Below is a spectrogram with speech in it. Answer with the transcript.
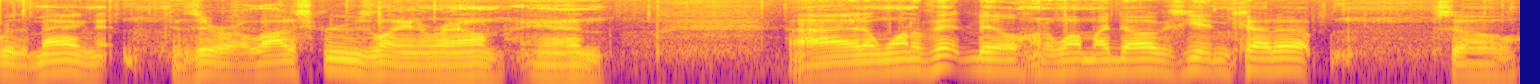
with a magnet because there are a lot of screws laying around and I don't want a vet bill. I don't want my dogs getting cut up. So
